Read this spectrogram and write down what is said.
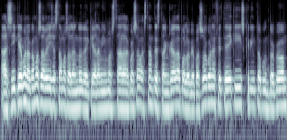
Así que bueno, como sabéis, estamos hablando de que ahora mismo está la cosa bastante estancada por lo que pasó con FTX, Crypto.com,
